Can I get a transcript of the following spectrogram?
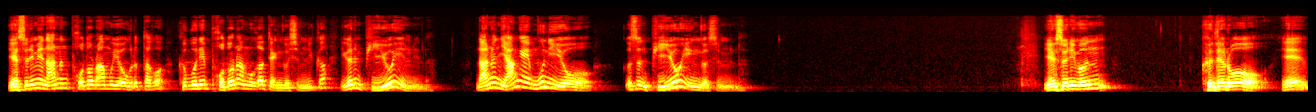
예수님이 나는 포도나무요. 그렇다고 그분이 포도나무가 된 것입니까? 이거는 비유입니다. 나는 양의 문이요. 그것은 비유인 것입니다. 예수님은 그대로의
